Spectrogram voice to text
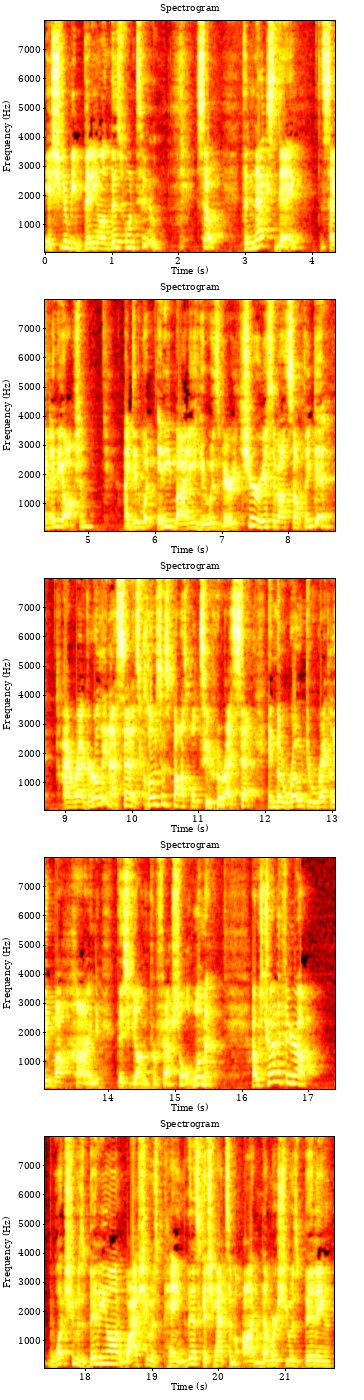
is she going to be bidding on this one too? So the next day, the second day of the auction, I did what anybody who was very curious about something did. I arrived early and I sat as close as possible to her. I sat in the row directly behind this young professional woman. I was trying to figure out what she was bidding on, why she was paying this, because she had some odd numbers she was bidding,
